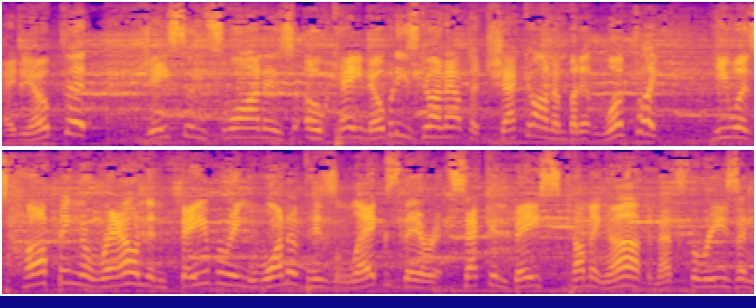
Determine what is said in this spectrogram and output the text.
And you hope that Jason Swan is okay. Nobody's gone out to check on him, but it looked like he was hopping around and favoring one of his legs there at second base coming up, and that's the reason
